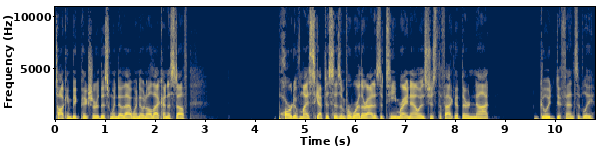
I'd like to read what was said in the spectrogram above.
talking big picture, this window, that window, and all that kind of stuff. Part of my skepticism for where they're at as a team right now is just the fact that they're not good defensively,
